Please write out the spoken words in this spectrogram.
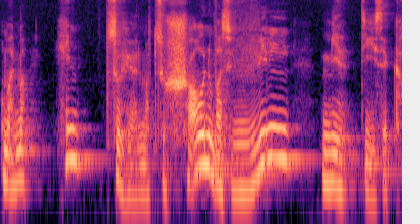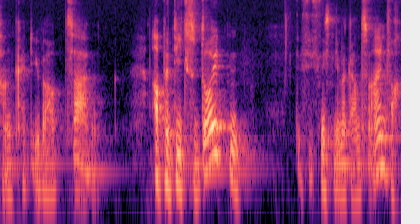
um einmal hinzuhören, mal zu schauen, was will mir diese Krankheit überhaupt sagen. Aber die zu deuten, das ist nicht immer ganz so einfach.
